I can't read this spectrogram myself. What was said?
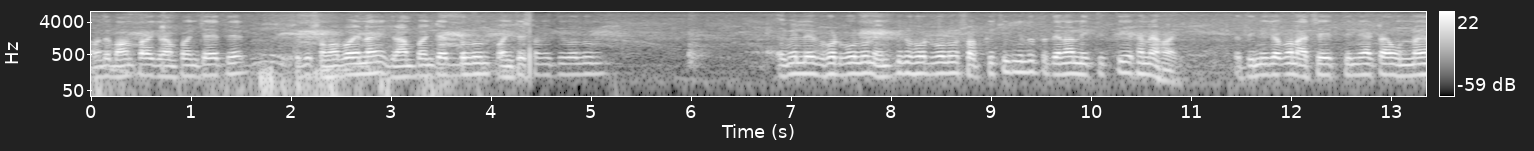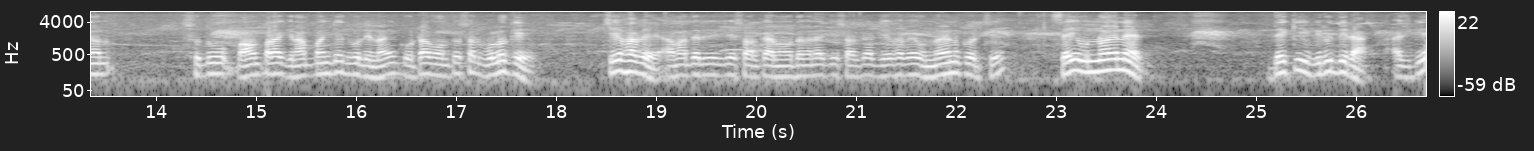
আমাদের বামনপাড়া গ্রাম পঞ্চায়েতের শুধু সমবায় নয়, গ্রাম পঞ্চায়েত বলুন, পঞ্চায়েত সমিতি বলুন এমএলএর ভোট বলুন, এমপির ভোট বলুন, সব কিছুই কিন্তু তেনার নেতৃত্বেই এখানে হয়। তো তিনি যখন আছে, তিনি একটা উন্নয়ন শুধু বামনপাড়া গ্রাম পঞ্চায়েত বলে নয়, গোটা মন্তেশ্বর ব্লকে যেভাবে আমাদের যে সরকার, মমতা ব্যানার্জি সরকার যেভাবে উন্নয়ন করছে, সেই উন্নয়নের দেখি বিরোধীরা আজকে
